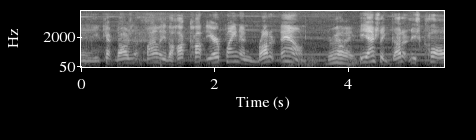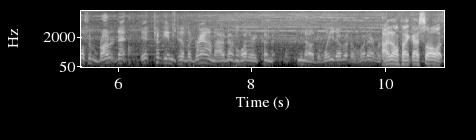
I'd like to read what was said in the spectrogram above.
and he kept dodging it. Finally, the hawk caught the airplane and brought it down. really? He actually got it in his claws and brought it down. It took him to the ground. I don't know whether he couldn't, you know, the weight of it or whatever. I don't think I saw it.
